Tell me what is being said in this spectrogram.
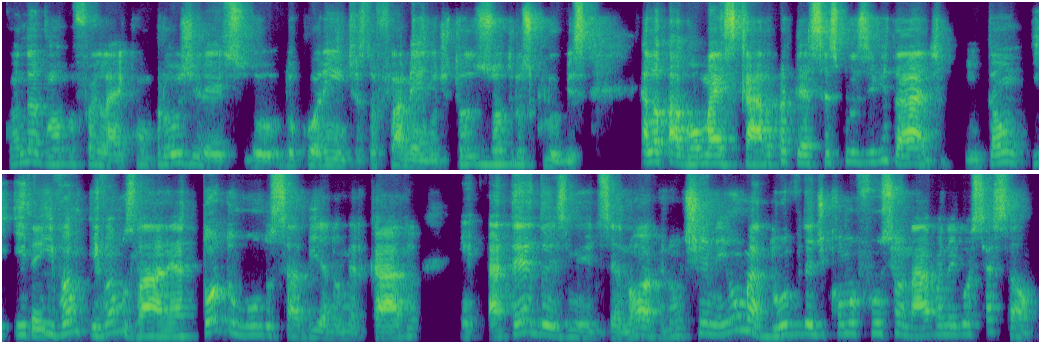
Quando a Globo foi lá e comprou os direitos do, do Corinthians, do Flamengo, de todos os outros clubes, ela pagou mais caro para ter essa exclusividade. Então, e, e, vamos, e, vamos, lá, né? Todo mundo sabia no mercado, até 2019, não tinha nenhuma dúvida de como funcionava a negociação,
